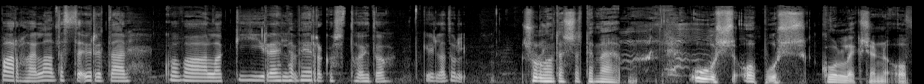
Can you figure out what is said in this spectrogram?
Parhaillaan tässä yritetään kovaalla kiireellä verkostoitua. Kyllä tuli. Sulla on tässä tämä uusi opus Collection of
